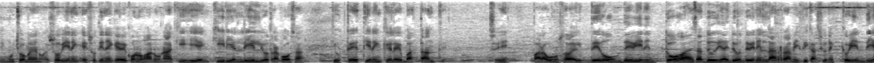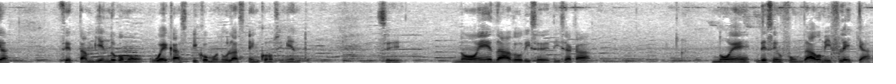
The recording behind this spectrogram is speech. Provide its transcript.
ni mucho menos. Eso, viene, eso tiene que ver con los Anunnakis y en Kiri, en Lil y otra cosa que ustedes tienen que leer bastante. ¿sí? Para uno saber de dónde vienen todas esas teorías y de dónde vienen las ramificaciones que hoy en día se están viendo como huecas y como nulas en conocimiento. Sí. No he dado, dice, dice acá, no he desenfundado mi flecha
